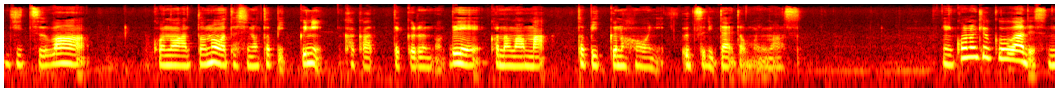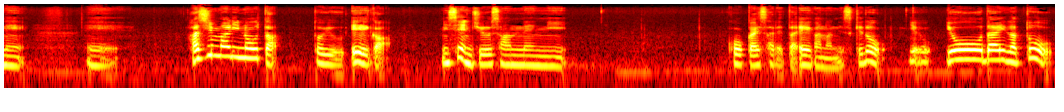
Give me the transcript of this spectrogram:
実はこの後の私のトピックにかかってくるのでこのままトピックの方に移りたいと思います。えこの曲はですね「えー、始まりの歌」という映画2013年に公開された映画なんですけど洋題だと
